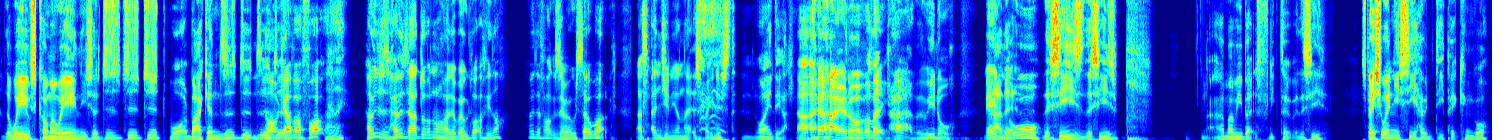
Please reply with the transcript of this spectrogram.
the, the waves come away and he said, "Just, zzz, zzz, water back in. zzz, zzz, not zzz." give a fuck. Aye. How does how does I don't know how the weld works either. How the fuck does the weld still work? That's engineering at its finest. No idea. I, I know. We're like, ah, we know. Men Ah, the, know. the seas, the seas, pff, nah, I'm a wee bit freaked out with the sea. Especially when you see how deep it can go.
